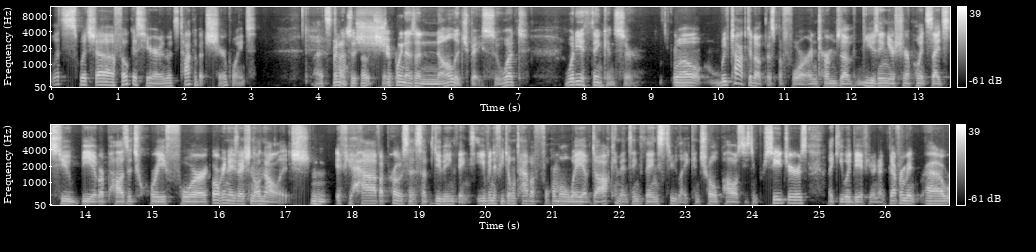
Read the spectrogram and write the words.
let's switch uh, focus here and let's talk about SharePoint. Let's talk right on, so about SharePoint. SharePoint as a knowledge base. So what what are you thinking, sir? Well, we've talked about this before in terms of using your SharePoint sites to be a repository for organizational knowledge. Mm-hmm. If you have a process of doing things, even if you don't have a formal way of documenting things through like controlled policies and procedures, like you would be if you're in a government uh,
